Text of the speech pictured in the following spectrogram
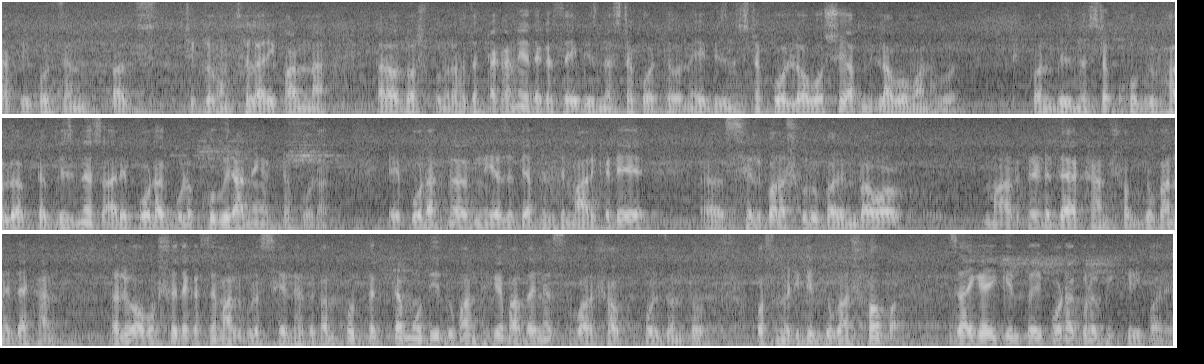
চাকরি করছেন বা ঠিক রকম স্যালারি পান না, তারাও দশ পনেরো হাজার টাকা নিয়ে দেখা যাচ্ছে এই বিজনেসটা করতে পারেন এই বিজনেসটা করলে অবশ্যই আপনি লাভবান হবেন। কারণ বিজনেসটা খুবই ভালো একটা বিজনেস আর এই প্রোডাক্টগুলো খুবই রানিং একটা প্রোডাক্ট এই প্রোডাক্টটা নিয়ে যদি আপনি যদি মার্কেটে সেল করা শুরু করেন বা মার্কেটে দেখান, সব দোকানে দেখান, তাহলে অবশ্যই দেখা যাচ্ছে মালগুলো সেল হবে। কারণ প্রত্যেকটা মুদি দোকান থেকে বাদাইনে সুপার শপ পর্যন্ত কসমেটিকের দোকান, সব জায়গায় কিন্তু এই প্রোডাক্টগুলো বিক্রি করে।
